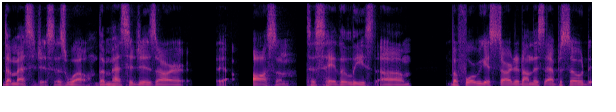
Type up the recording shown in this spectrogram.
the messages as well. The messages are uh, awesome to say the least. Um, before we get started on this episode,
